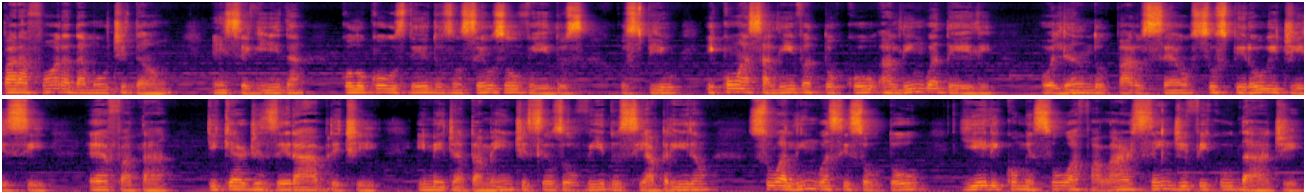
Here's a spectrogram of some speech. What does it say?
para fora da multidão. Em seguida, colocou os dedos nos seus ouvidos, cuspiu e com a saliva tocou a língua dele. Olhando para o céu, suspirou e disse: Éfata, que quer dizer abre-te. Imediatamente seus ouvidos se abriram, sua língua se soltou e ele começou a falar sem dificuldade.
